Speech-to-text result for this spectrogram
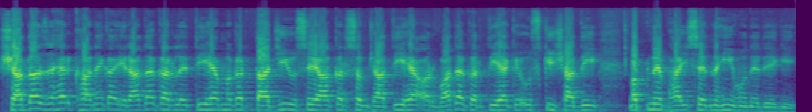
शादा जहर खाने का इरादा कर लेती है, मगर ताजी उसे आकर समझाती है और वादा करती है कि उसकी शादी अपने भाई से नहीं होने देगी।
